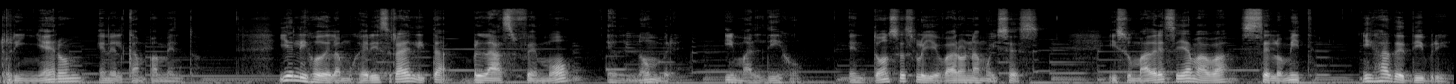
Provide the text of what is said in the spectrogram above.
riñeron en el campamento. Y el hijo de la mujer israelita blasfemó el nombre y maldijo. Entonces lo llevaron a Moisés. Y su madre se llamaba Selomit, hija de Dibri,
